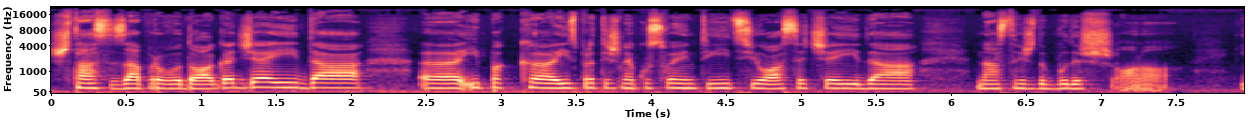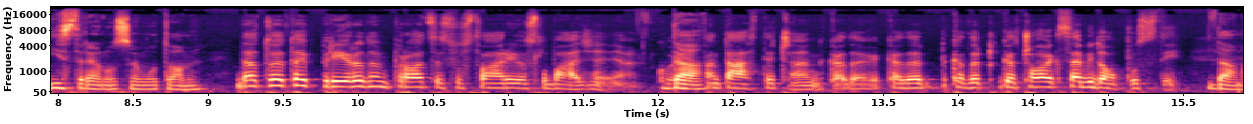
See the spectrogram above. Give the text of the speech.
šta se zapravo događa i da e, ipak e, ispratiš neku svoju intuiciju, osjećaj i da nastaviš da budeš ono istrajan u svemu tome. Da, to je taj prirodan proces u stvari oslobađanja koji da. je fantastičan kada, kada, kada, kada čovjek sebi dopusti. Da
